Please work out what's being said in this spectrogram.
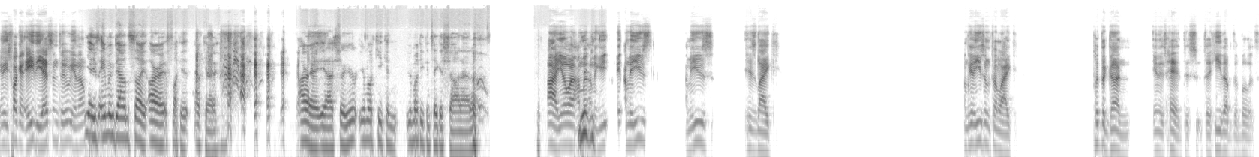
And he's fucking ADSing too, you know. yeah. He's aiming down sight. All right. Fuck it. Okay. All right. Yeah. Sure. Your your monkey can your monkey can take a shot at him. All right, you know what? I'm gonna, I'm gonna, I'm gonna use, I'm gonna use his like, I'm gonna use him to like put the gun in his head to to heat up the bullets.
